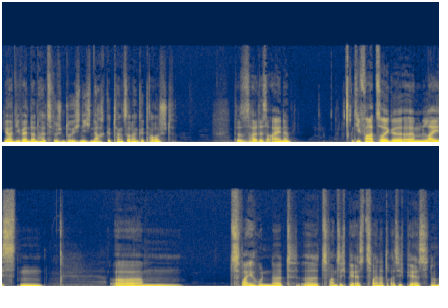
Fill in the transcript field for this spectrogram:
ja, die werden dann halt zwischendurch nicht nachgetankt, sondern getauscht. Das ist halt das eine. Die Fahrzeuge ähm, leisten ähm, 220 PS, 230 PS, ne?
